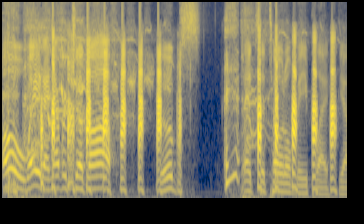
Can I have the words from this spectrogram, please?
oh wait, I never took off. Oops. That's a total me play. Yeah.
